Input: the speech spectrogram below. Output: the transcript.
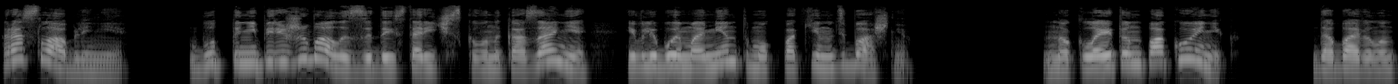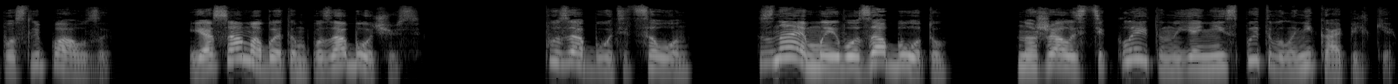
расслабленнее, будто не переживал из-за доисторического наказания и в любой момент мог покинуть башню. «Но Клейтон покойник», — добавил он после паузы. «Я сам об этом позабочусь». Позаботится он. Знаем мы его заботу. Но жалости к Клейтону я не испытывала ни капельки.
